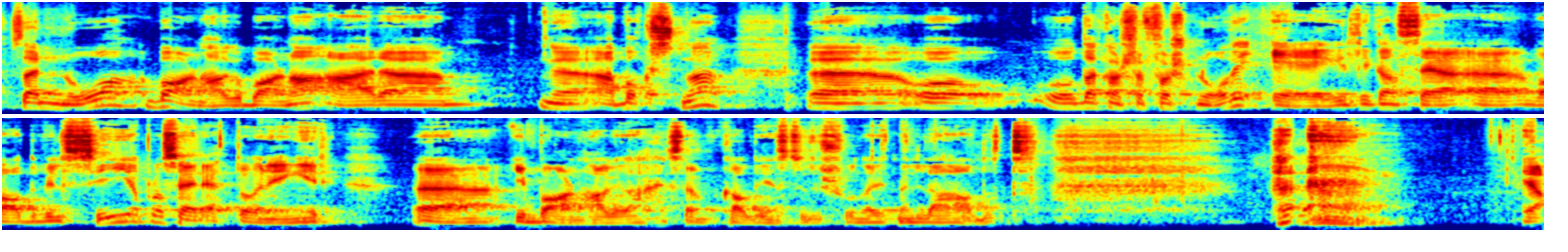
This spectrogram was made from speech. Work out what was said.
Så det er nå barnehagebarna er Eh, er voksne. Eh, og, det er kanskje først nå vi egentlig kan se eh, hva det vil si å plassere ettåringer i barnehage, da, istedenfor å kalle det institusjoner litt mer ladet. Ja.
